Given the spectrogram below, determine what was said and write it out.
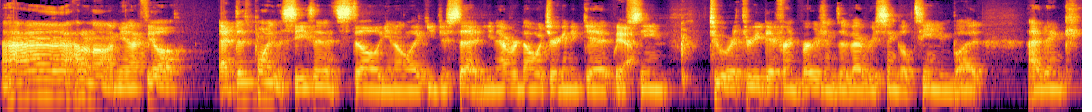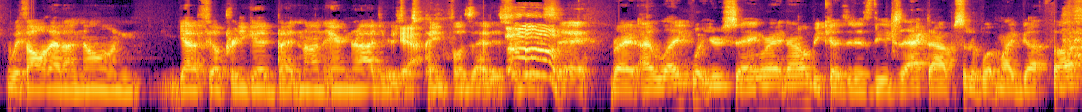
Uh, I don't know. I mean, I feel at this point in the season, it's still, you know, like you just said, you never know what you're going to get. We've Yeah. seen two or three different versions of every single team, but I think with all that unknown, you got to feel pretty good betting on Aaron Rodgers, as painful as that is for me to say. Right. I like what you're saying right now because it is the exact opposite of what my gut thought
